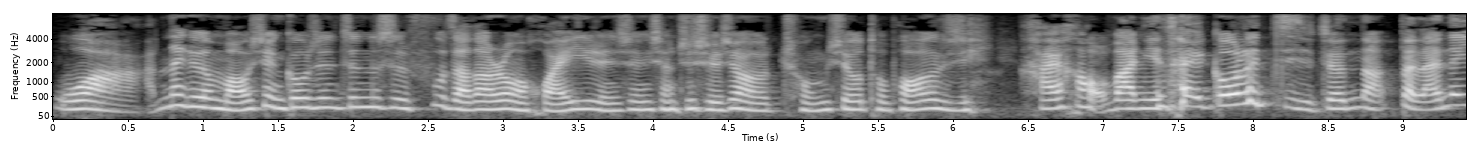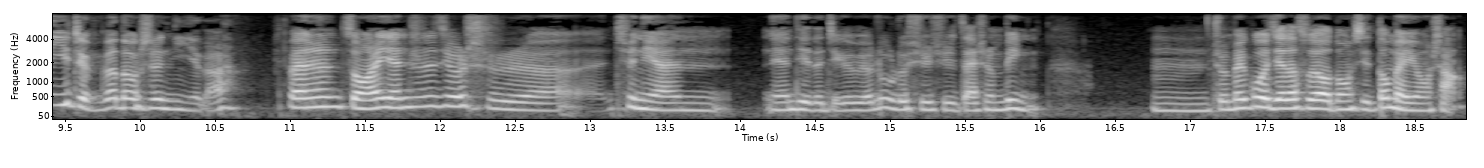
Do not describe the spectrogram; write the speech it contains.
哇，那个毛线钩针真的是复杂到让我怀疑人生，想去学校重修 topology。还好吧，你才勾了几针呢？本来那一整个都是你的。反正总而言之，就是去年年底的几个月，陆陆续续在生病，嗯，准备过节的所有东西都没用上。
